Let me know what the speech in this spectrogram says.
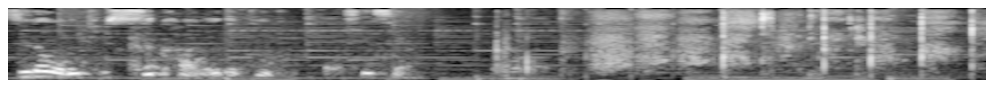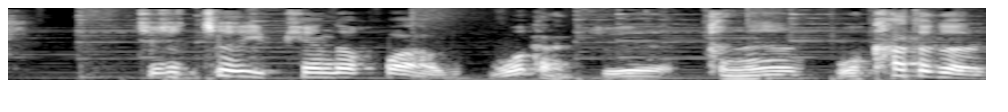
值得我们去思考的一个地方。谢谢。其实这一篇的话，我感觉可能我看这个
